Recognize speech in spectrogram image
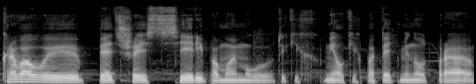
кровавые 5-6 серий, по-моему, таких мелких по 5 минут про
